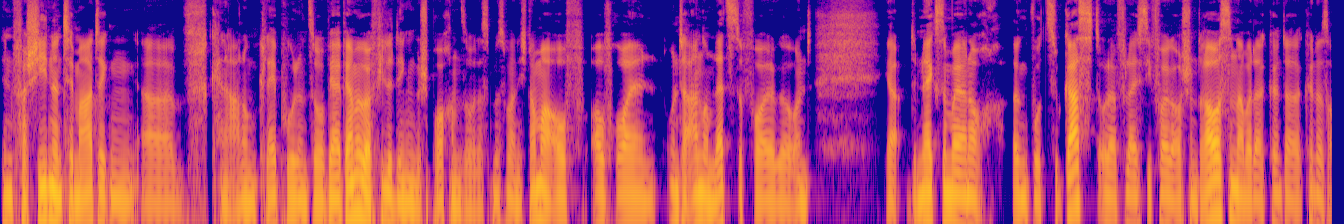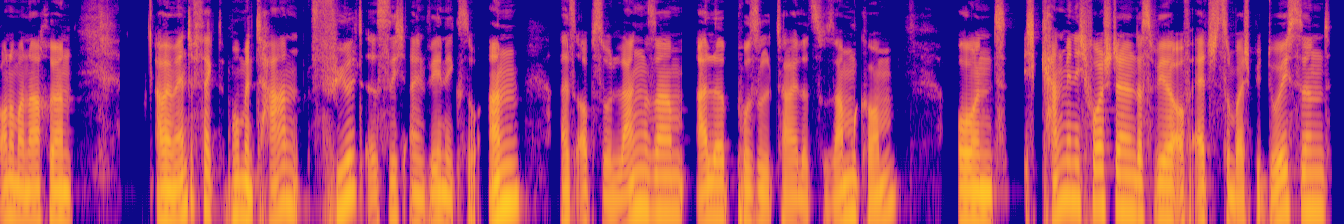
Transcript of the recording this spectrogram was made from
in verschiedenen Thematiken, äh, keine Ahnung, Claypool und so. Wir, wir haben über viele Dinge gesprochen, so. Das müssen wir nicht nochmal auf, aufrollen. Unter anderem letzte Folge und ja, demnächst sind wir ja noch irgendwo zu Gast oder vielleicht ist die Folge auch schon draußen, aber da könnt ihr, könnt ihr das auch nochmal nachhören. Aber im Endeffekt, momentan fühlt es sich ein wenig so an, als ob so langsam alle Puzzleteile zusammenkommen. Und ich kann mir nicht vorstellen, dass wir auf Edge zum Beispiel durch sind.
